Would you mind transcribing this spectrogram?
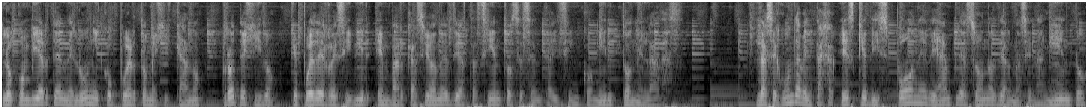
lo convierte en el único puerto mexicano protegido que puede recibir embarcaciones de hasta 165 mil toneladas. La segunda ventaja es que dispone de amplias zonas de almacenamiento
